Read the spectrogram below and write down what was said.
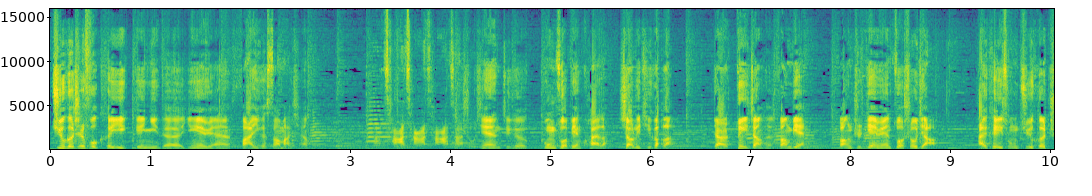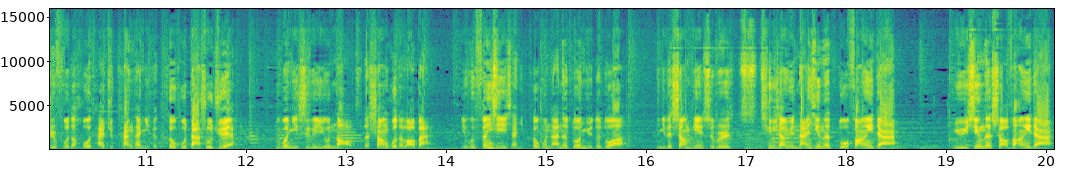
聚合支付可以给你的营业员发一个扫码枪，啊，擦擦擦擦。首先这个工作变快了，效率提高了。第二，对账很方便，防止店员做手脚，还可以从聚合支付的后台去看看你的客户大数据。如果你是个有脑子的商户的老板，你会分析一下你客户男的多女的多，你的商品是不是倾向于男性的多放一点，女性的少放一点？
